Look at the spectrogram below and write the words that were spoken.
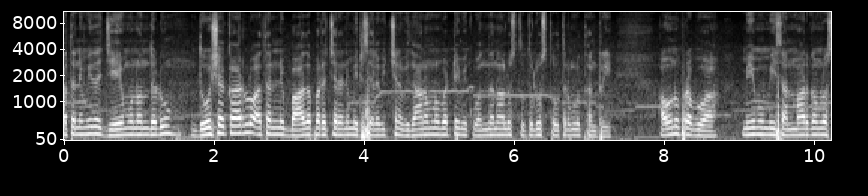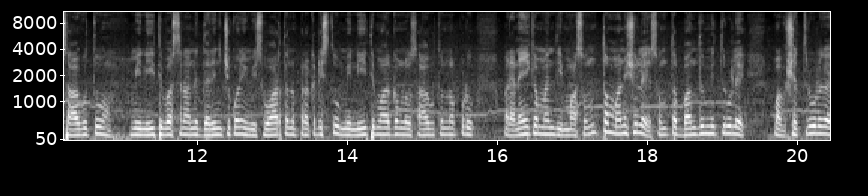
అతని మీద జయమునందడు? దోషకారులు అతన్ని బాధపరచరని మీరు సెలవిచ్చిన విధానమును బట్టి మీకు వందనాలు స్థుతులు స్తోత్రములు తండ్రి. అవును ప్రభువ మేము మీ సన్మార్గంలో సాగుతూ మీ నీతి వస్త్రాన్ని ధరించుకొని మీ స్వార్థను ప్రకటిస్తూ మీ నీతి మార్గంలో సాగుతున్నప్పుడు మరి అనేక మంది మా సొంత మనుషులే సొంత బంధుమిత్రులే మాకు శత్రువులుగా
